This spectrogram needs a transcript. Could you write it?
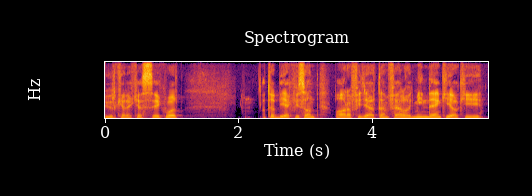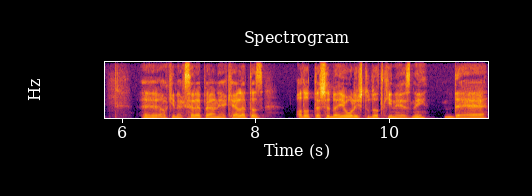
űrkerekesszék volt, a többiek viszont arra figyeltem fel, hogy mindenki, aki, akinek szerepelnie kellett, az adott esetben jól is tudott kinézni, de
